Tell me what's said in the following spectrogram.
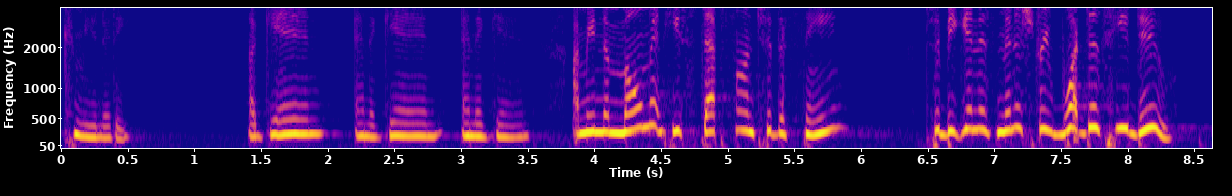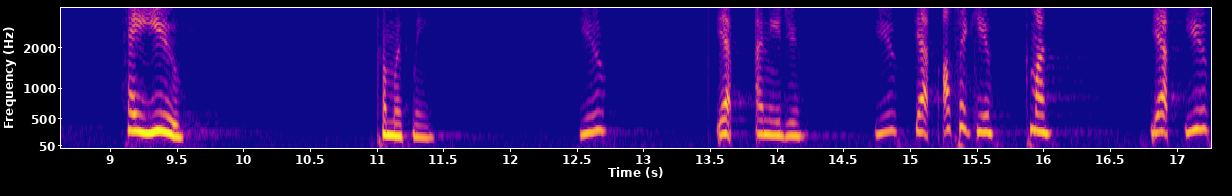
community again and again and again. I mean, the moment he steps onto the scene to begin his ministry, what does he do? Hey, you, come with me. You? Yep, I need you. You? Yep, I'll take you. Come on. Yep, you?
